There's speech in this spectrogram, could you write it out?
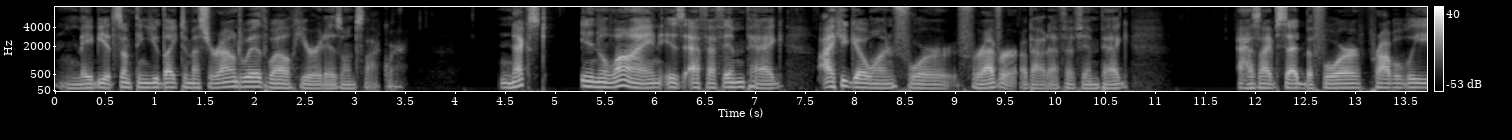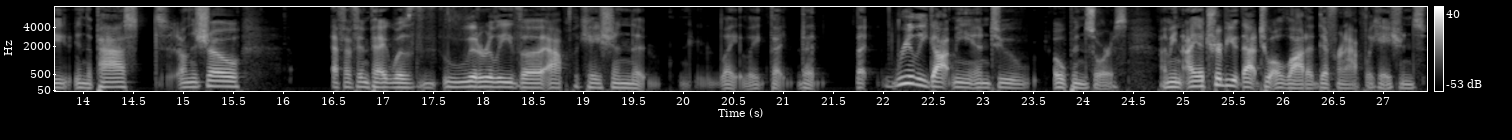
Maybe it's something you'd like to mess around with. Well, here it is on Slackware. Next in line is FFmpeg. I could go on for forever about FFmpeg. As I've said before, probably in the past on the show, FFmpeg was literally the application that like like that that that really got me into open source. I mean, I attribute that to a lot of different applications,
